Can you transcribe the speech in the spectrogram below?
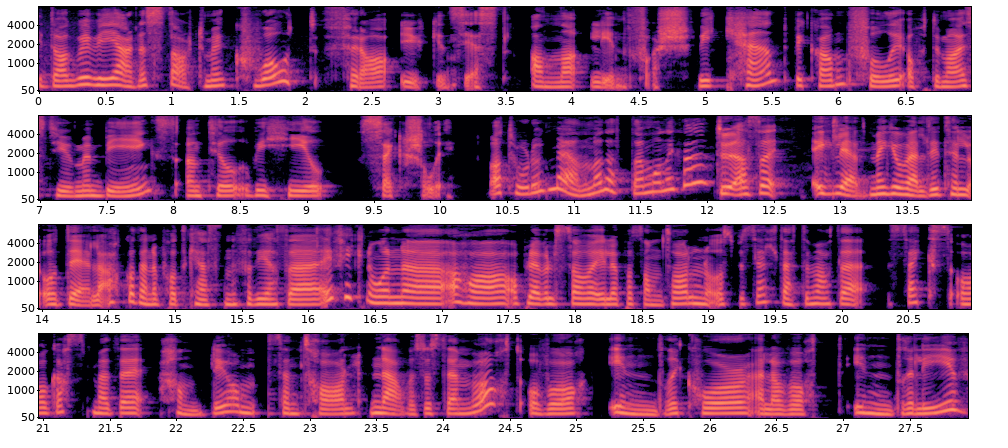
I dag vil vi gjerne starte med en quote fra ukens gjest, Anna Lindfors. We can't become fully optimized human beings until we heal sexually. Hva tror du mener med dette, Monica? Du, altså, jeg gleder meg jo veldig til å dele akkurat denne podkasten, fordi at eh, jeg fikk noen uh, aha-opplevelser i løpet av samtalen, og spesielt dette med at eh, sex og orgasme det handler jo om sentralnervesystemet vårt og vår indre core, eller vårt indre liv.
